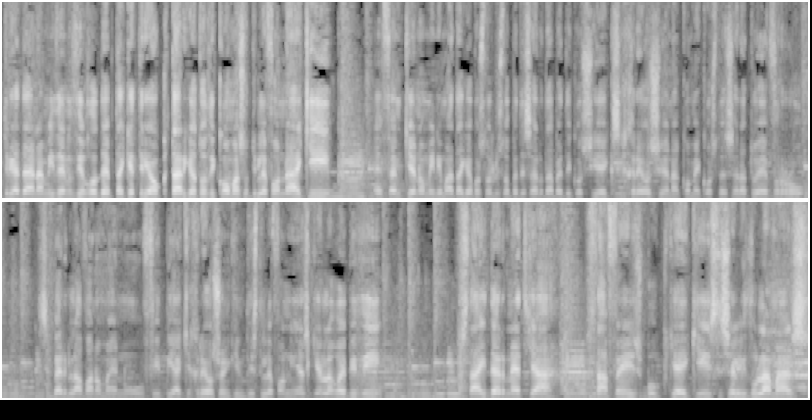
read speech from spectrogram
231 και 3 οκτάρια το δικό μας το τηλεφωνάκι. FM και ενώ μηνυματάκι αποστολής στο 54526 χρέωση 1,24 του ευρώ συμπεριλαμβανομένου ΦΠΑ και χρεώσεων κινητής τηλεφωνίας και λόγω επειδή στα ιντερνέτια, στα facebook και εκεί στη σελιδούλα μας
